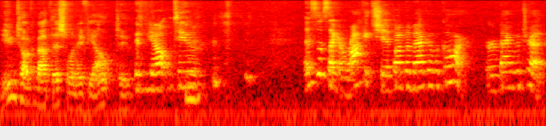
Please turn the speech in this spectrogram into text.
You can talk about this one if you want to. If you want to. Hmm. this looks like a rocket ship on the back of a car or the back of a truck.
